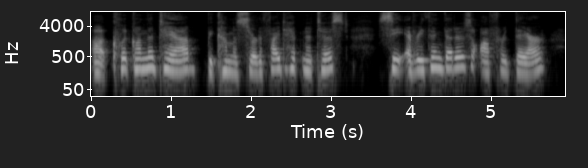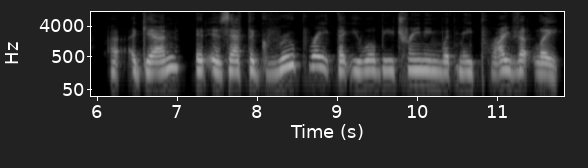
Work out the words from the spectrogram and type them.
uh, click on the tab, become a certified hypnotist, see everything that is offered there. Uh, again, it is at the group rate that you will be training with me privately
